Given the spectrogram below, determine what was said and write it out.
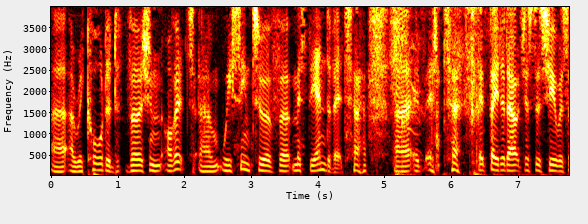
uh, a recorded version of it. Um, we seem to have uh, missed the end of it. it it, it, faded out just as she was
